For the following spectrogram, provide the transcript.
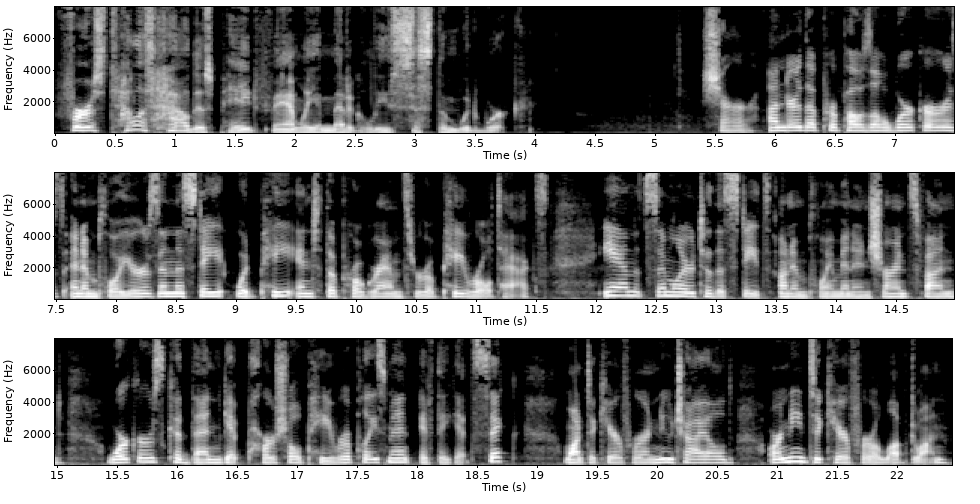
first, tell us how this paid family and medical leave system would work. Sure. Under the proposal, workers and employers in the state would pay into the program through a payroll tax. And similar to the state's unemployment insurance fund, workers could then get partial pay replacement if they get sick, want to care for a new child, or need to care for a loved one.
